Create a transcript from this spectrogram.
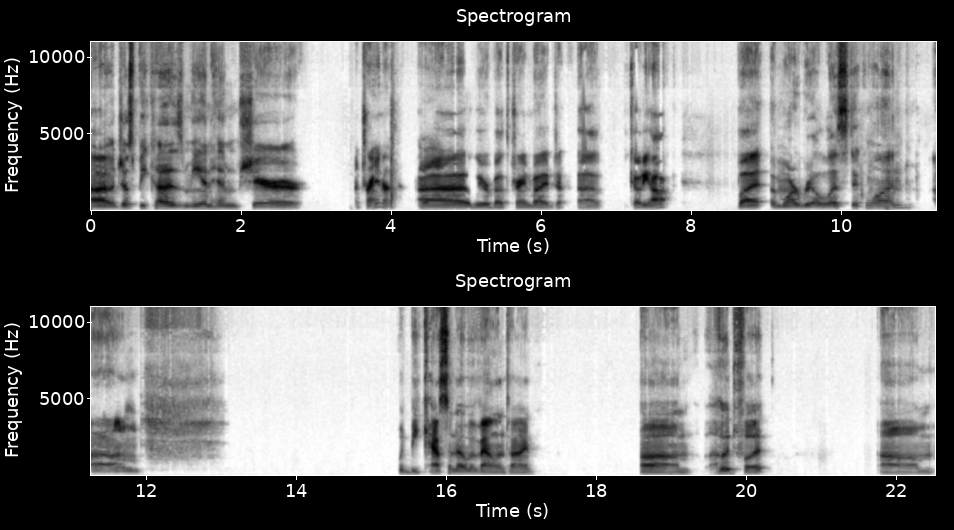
Uh, just because me and him share a trainer. Uh, we were both trained by uh, Cody Hawk. But a more realistic one um, would be Casanova Valentine, um, Hoodfoot, um,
